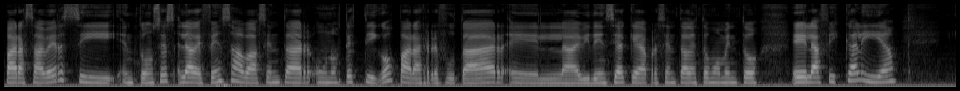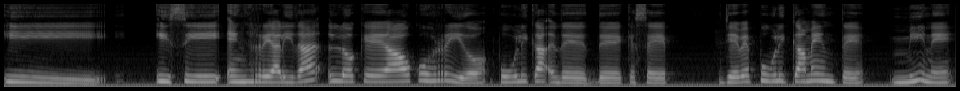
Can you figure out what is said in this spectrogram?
para saber si entonces la defensa va a sentar unos testigos para refutar eh, la evidencia que ha presentado en estos momentos eh, la fiscalía y, y si en realidad lo que ha ocurrido pública de, de que se lleve públicamente mine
